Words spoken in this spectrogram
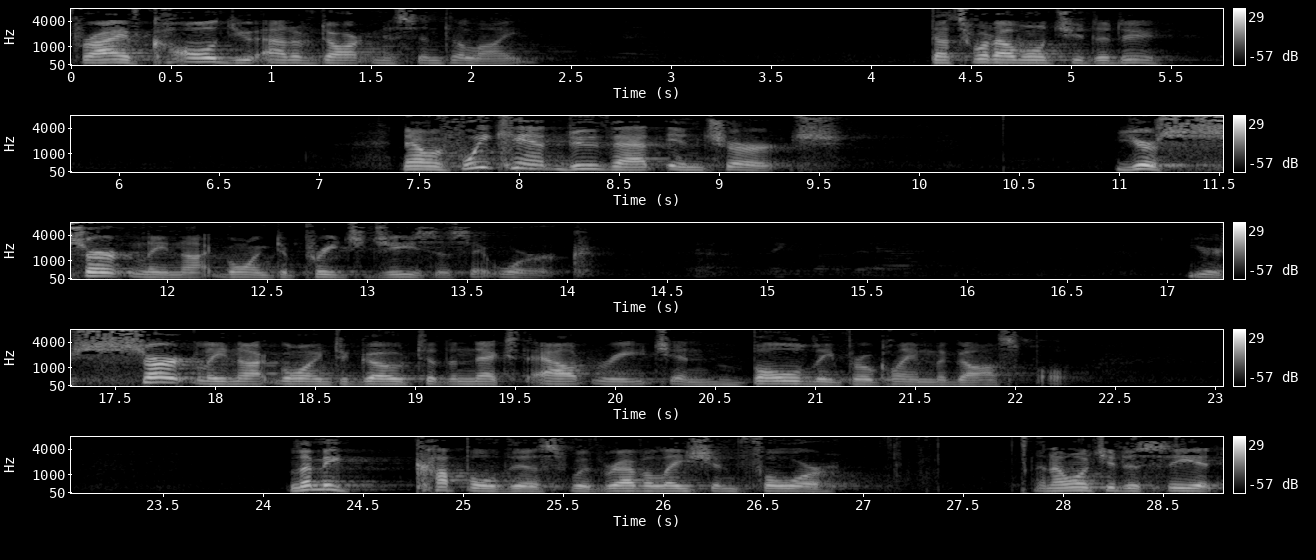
for I have called you out of darkness into light. That's what I want you to do. Now, if we can't do that in church, you're certainly not going to preach Jesus at work. You're certainly not going to go to the next outreach and boldly proclaim the gospel. Let me couple this with Revelation 4. And I want you to see it.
